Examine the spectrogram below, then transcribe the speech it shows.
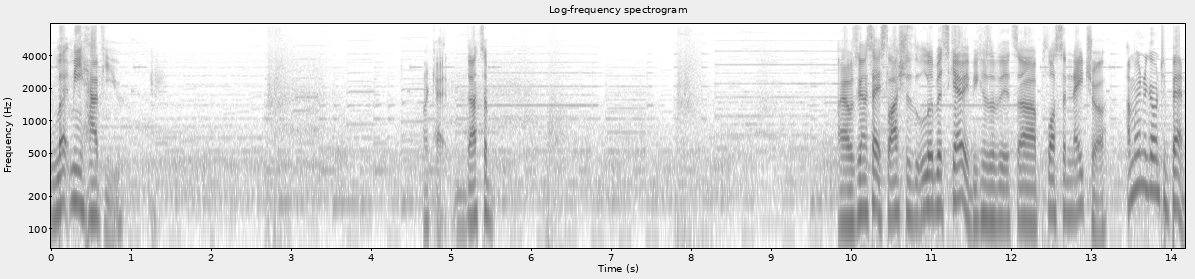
Let me have you. Okay, that's a I was going to say, Slash is a little bit scary because of its uh, plus in nature. I'm going to go into Ben.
